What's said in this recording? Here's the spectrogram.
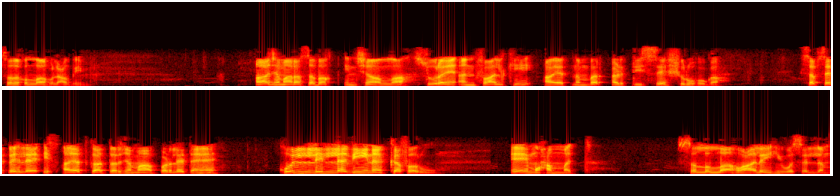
صدق الله العظيم. آج ہمارا سبق انشاءاللہ اللہ سورہ انفال کی آیت نمبر اڑتیس سے شروع ہوگا۔ سب سے پہلے اس آیت کا ترجمہ پڑھ لیتے ہیں۔ کل للذین کفرو اے محمد صلی اللہ علیہ وسلم،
